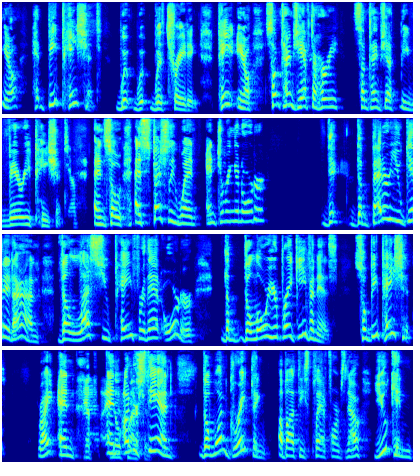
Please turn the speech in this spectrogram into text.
you know, be patient with, with, with trading. Pay, you know, sometimes you have to hurry. Sometimes you have to be very patient. And so, especially when entering an order, the, the better you get it on, the less you pay for that order, the the lower your break even is. So be patient right and yep, and no understand the one great thing about these platforms now you can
